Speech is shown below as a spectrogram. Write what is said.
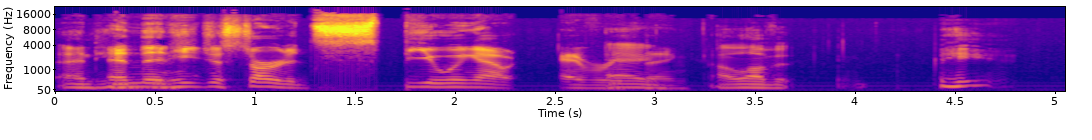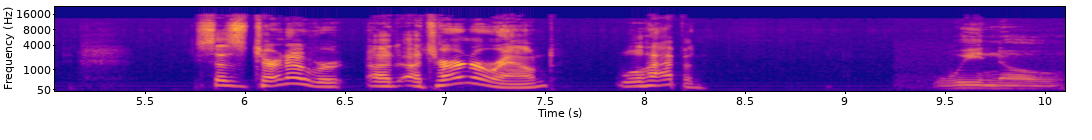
And he and then just- he just started spewing out Hey, everything. I love it. He, he says a turnover, a, a turnaround will happen. we know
